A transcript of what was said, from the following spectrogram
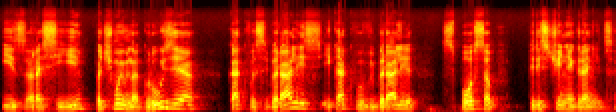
из России? Почему именно Грузия? Как вы собирались и как вы выбирали способ пересечения границы?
